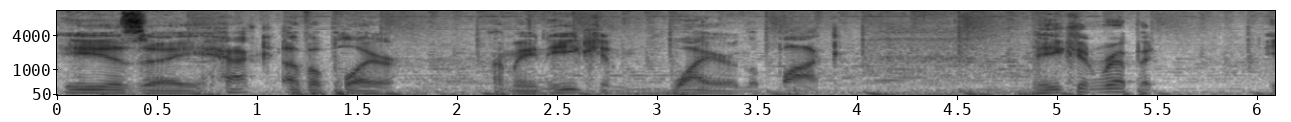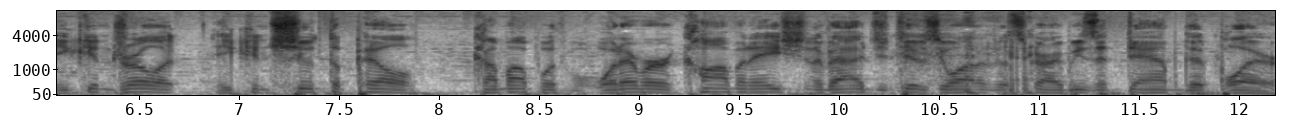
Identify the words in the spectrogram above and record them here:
He is a heck of a player. I mean, he can wire the puck. He can rip it. He can drill it. He can shoot the pill. Come up with whatever combination of adjectives you want to describe. He's a damn good player.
